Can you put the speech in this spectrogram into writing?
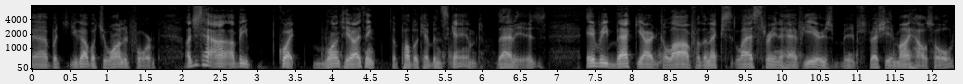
Uh, but you got what you wanted for him. I just, ha- I'll be quite blunt here. I think the public have been scammed. That is. Every backyard galah for the next last three and a half years, especially in my household,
